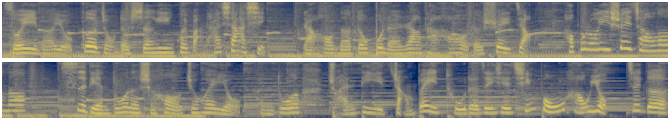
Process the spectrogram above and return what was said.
所以呢，有各种的声音会把他吓醒。然后呢，都不能让他好好的睡觉。好不容易睡着了呢，四点多的时候就会有很多传递长辈图的这些亲朋好友，这个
